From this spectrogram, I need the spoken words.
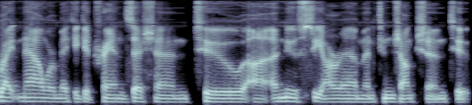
right now we're making a transition to uh, a new CRM in conjunction to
